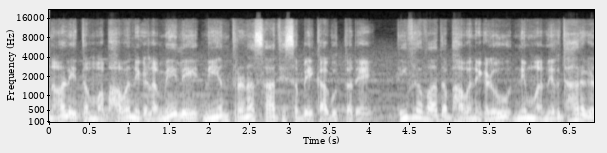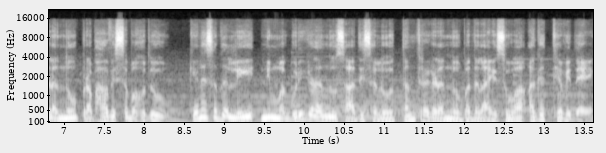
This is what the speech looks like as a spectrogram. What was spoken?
ನಾಳೆ ತಮ್ಮ ಭಾವನೆಗಳ ಮೇಲೆ ನಿಯಂತ್ರಣ ಸಾಧಿಸಬೇಕಾಗುತ್ತದೆ. ತೀವ್ರವಾದ ಭಾವನೆಗಳು ನಿಮ್ಮ ನಿರ್ಧಾರಗಳನ್ನು ಪ್ರಭಾವಿಸಬಹುದು. ಕೆಲಸದಲ್ಲಿ ನಿಮ್ಮ ಗುರಿಗಳನ್ನು ಸಾಧಿಸಲು ತಂತ್ರಗಳನ್ನು ಬದಲಾಯಿಸುವ ಅಗತ್ಯವಿದೆ.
